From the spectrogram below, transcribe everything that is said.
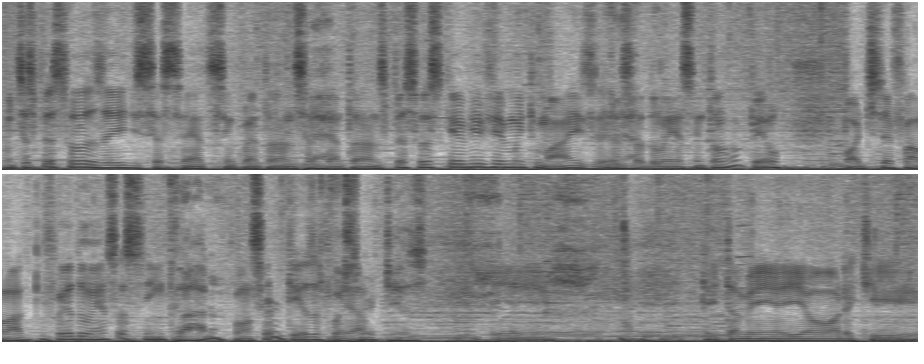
muitas pessoas aí de 60, 50 anos, 70 é. anos, pessoas que iam viver muito mais, é. essa doença interrompeu. Pode ser falado que foi a doença sim. Claro. Com certeza foi Com ela. certeza. E, e também aí a hora que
